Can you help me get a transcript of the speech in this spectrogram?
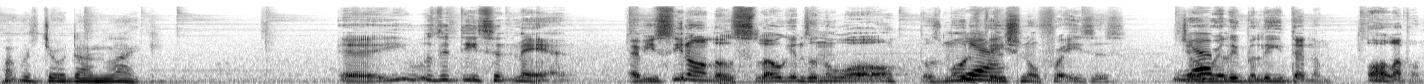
What was Joe Dunn like? Uh, he was a decent man. Have you seen all those slogans on the wall? Those Yeah. motivational phrases? Joe Yep. really believed in them. All of them.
